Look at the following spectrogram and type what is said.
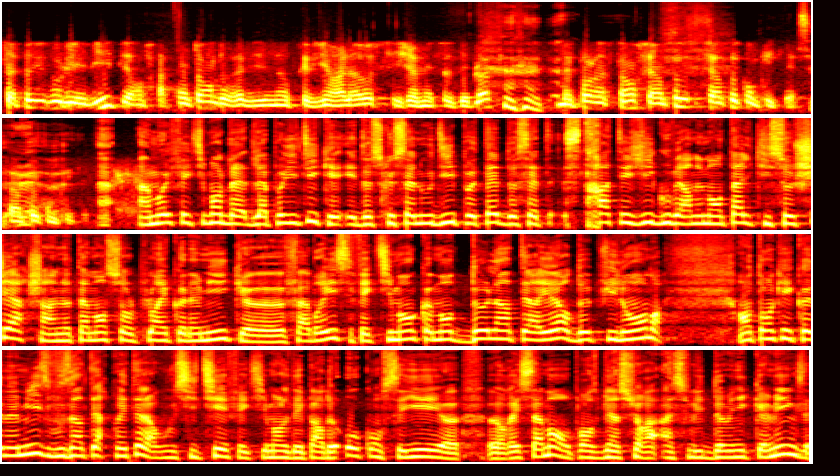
Ça peut évoluer vite et on sera content de réviser nos prévisions à la hausse si jamais ça se débloque. Mais pour l'instant, c'est un peu, c'est un peu compliqué. Un peu compliqué. Un, mot effectivement de la, de la politique et, de ce que ça nous dit peut-être de cette stratégie gouvernementale qui se cherche, hein, notamment sur le plan économique. Euh, Fabrice, effectivement, comment de l'intérieur, depuis Londres, en tant qu'économiste, vous interprétez. Alors, vous citiez effectivement le départ de hauts conseillers euh, euh, récemment. On pense bien sûr à, à celui de Dominique Cummings.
